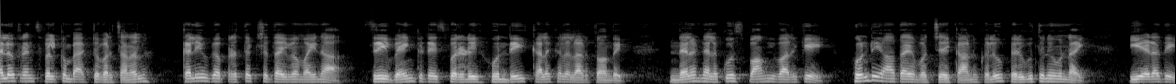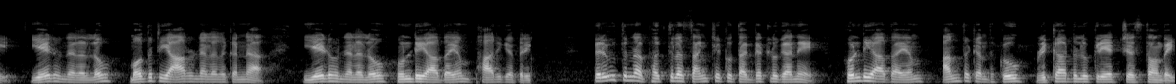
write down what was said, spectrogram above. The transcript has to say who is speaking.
Speaker 1: Hello friends welcome back to our channel కలియుగ ప్రత్యక్ష దైవమైన శ్రీ వెంకటేశ్వరుడి హుండీ కలకలలాడుతోంది. నెల నెలకు స్వామివారికి హుండీ ఆదాయం వచ్చే కానుకలు పెరుగుతూనే ఉన్నాయి. ఈ ఏడాది ఏడు నెలల్లో మొదటి ఆరు నెలల కన్నా ఏడో నెలలో హుండీ ఆదాయం భారీగా పెరిగి పెరుగుతున్న భక్తుల సంఖ్యకు తగ్గట్లుగానే హుండీ ఆదాయం అంతకంతకు రికార్డులు క్రియేట్ చేస్తోంది.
